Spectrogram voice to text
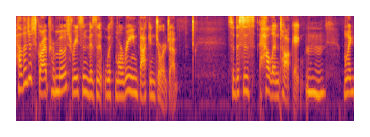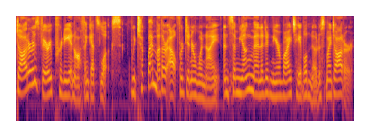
Helen described her most recent visit with Maureen back in Georgia. So this is Helen talking. Mm-hmm. My daughter is very pretty and often gets looks. We took my mother out for dinner one night, and some young men at a nearby table noticed my daughter.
